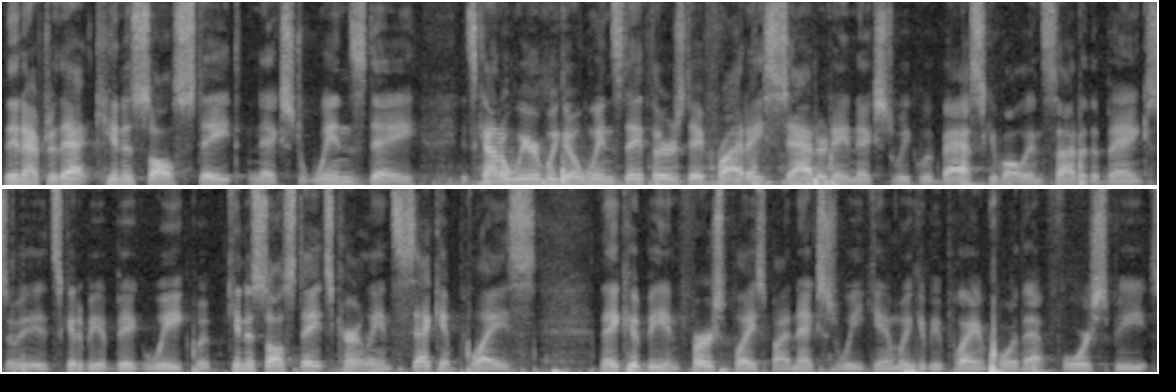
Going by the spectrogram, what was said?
Then after that, Kennesaw State next Wednesday. It's kind of weird. We go Wednesday, Thursday, Friday, Saturday next week with basketball inside of the bank. So it's going to be a big week. But Kennesaw State's currently in second place they could be in first place by next weekend. We could be playing for that four speed,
